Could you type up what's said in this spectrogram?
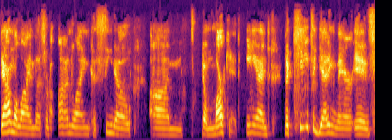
down the line the sort of online casino um, you know market. And the key to getting there is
